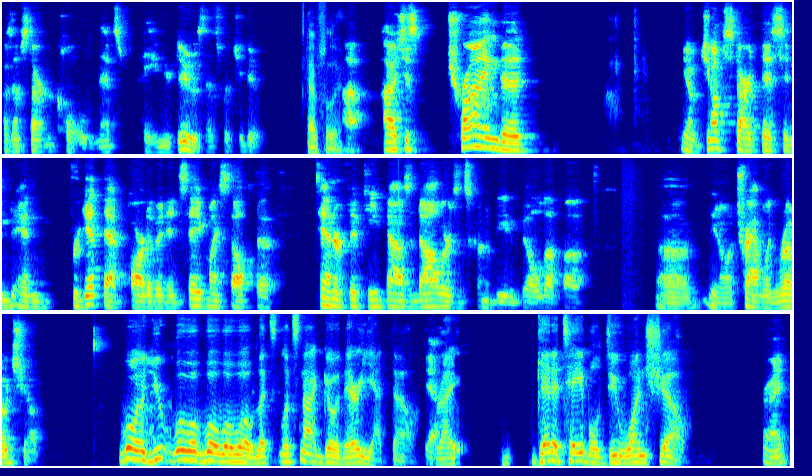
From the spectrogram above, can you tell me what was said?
because I'm starting cold and that's paying your dues. That's what you do. absolutely. I was just trying to, you know, jumpstart this and, and forget that part of it and save myself the ten or fifteen thousand dollars it's going to be to build up a, uh, you know, a traveling road show. Well, you whoa whoa whoa whoa whoa. Let's let's not go there yet though. Yeah. Right. Get a table, do one show Right.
